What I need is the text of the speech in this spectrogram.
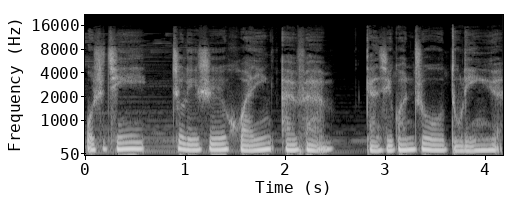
我是青衣，这里是环音 FM，感谢关注独立音乐。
